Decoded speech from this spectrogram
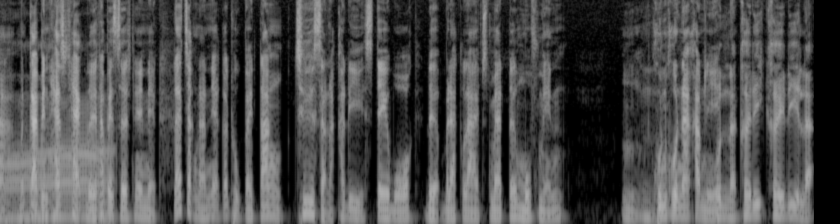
อะมันกลายเป็นแฮชแท็กเลยถ้าไปเซิร์ชในเน็ต และจากนั้นเนี่ยก็ถูกไปตั้งชื่อสารคดี Stay Woke The Black Lives Matter Movement อืมอืมคุ้นคุณนะคำนี้ คุณนะเคยได้เคยได้ยินแล้ว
